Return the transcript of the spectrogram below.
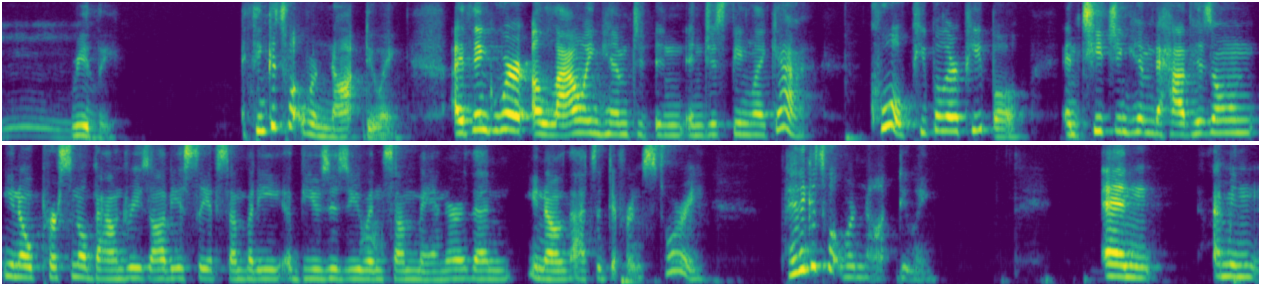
mm. really. I think it's what we're not doing. I think we're allowing him to, and, just being like, yeah, cool, people are people, and teaching him to have his own, you know, personal boundaries. Obviously, if somebody abuses you in some manner, then, you know, that's a different story. But I think it's what we're not doing. And I mean,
